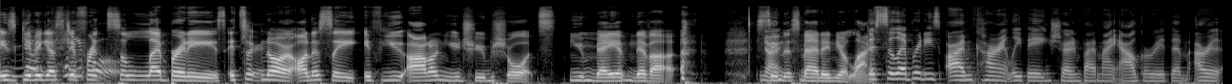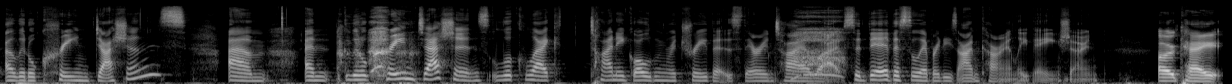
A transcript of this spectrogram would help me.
is know giving us different people. celebrities. It's like no, honestly, if you aren't on YouTube Shorts, you may have never seen this man in your life. The celebrities I'm currently being shown by my algorithm are a, little cream dachshunds. Um, and little cream dachshunds look like tiny golden retrievers their entire lives. So they're the celebrities I'm currently being shown. okay,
